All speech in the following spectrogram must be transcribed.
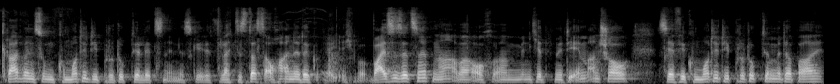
gerade wenn es um Commodity-Produkte letzten Endes geht, vielleicht ist das auch eine der, ich weiß es jetzt nicht, ne, aber auch ähm, wenn ich jetzt mit DM anschaue, sehr viel Commodity-Produkte mit dabei.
